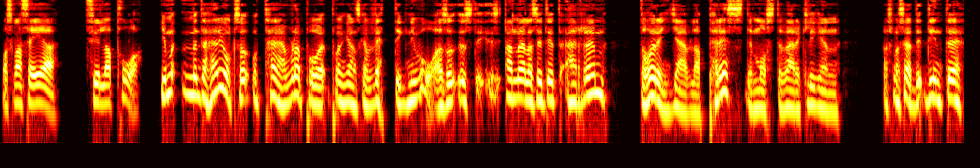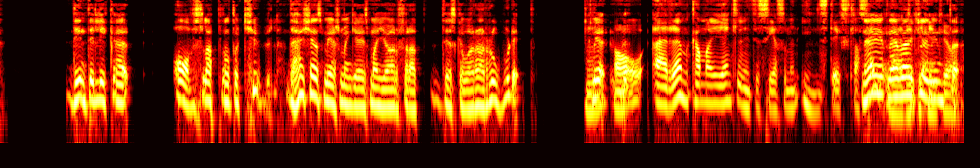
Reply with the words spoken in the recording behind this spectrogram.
vad ska man säga, fylla på. Ja, men, men det här är också att tävla på, på en ganska vettig nivå. Alltså anmäla sig till ett RM, då är det en jävla press. Det måste verkligen, vad ska man säga, det, det är inte, det är inte lika avslappnat och kul. Det här känns mer som en grej som man gör för att det ska vara roligt. Mm. Mer, Ja, och RM kan man ju egentligen inte se som en instegsklass. nej, nej, verkligen inte.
